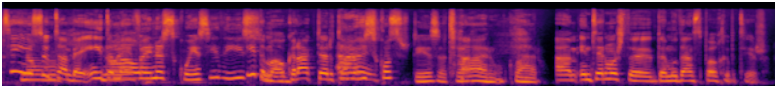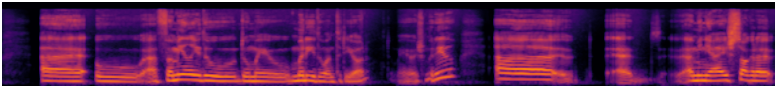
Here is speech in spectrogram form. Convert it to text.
Sim, não, isso também. E não também- é, vem na sequência disso. E de mau carácter Ah, também. isso com certeza, claro, claro. Um, em termos da- da mudança para o Ribatejo, ah, o- a família do, do meu marido anterior, do meu ex-marido, ah, a, minha ex-sogra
